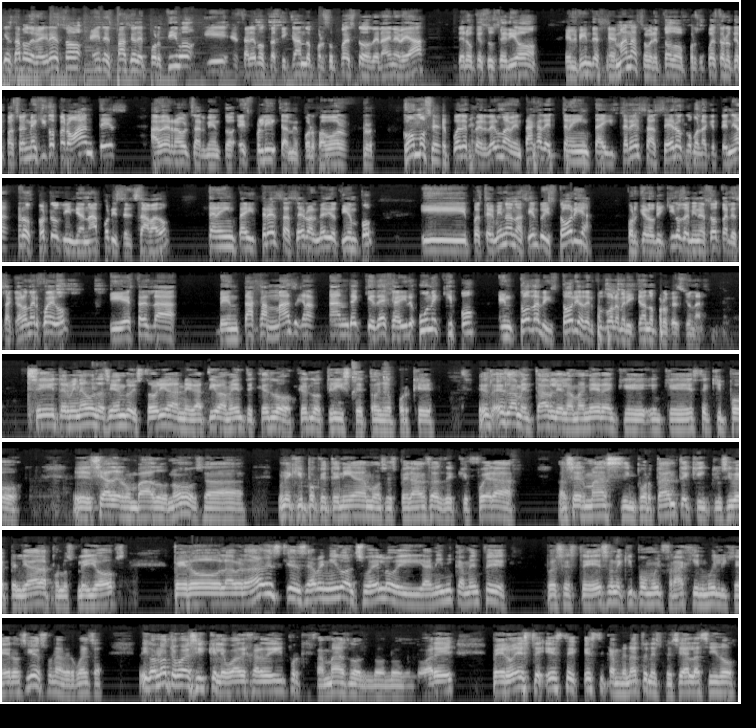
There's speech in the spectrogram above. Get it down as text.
Aquí estamos de regreso en Espacio Deportivo y estaremos platicando, por supuesto, de la NBA, de lo que sucedió el fin de semana, sobre todo, por supuesto, lo que pasó en México. Pero antes, a ver, Raúl Sarmiento, explícame, por favor, cómo se puede perder una ventaja de 33 a 0 como la que tenían los Potros de Indianápolis el sábado, 33 a 0 al medio tiempo, y pues terminan haciendo historia, porque los vikingos de Minnesota les sacaron el juego y esta es la ventaja más grande que deja ir un equipo en toda la historia del fútbol americano profesional. Sí, terminamos haciendo historia negativamente, que es lo, que es lo triste, Toño, porque es, lamentable la manera en que, en que este equipo eh, se ha derrumbado, ¿no? O sea, un equipo que teníamos esperanzas de que fuera a ser más importante, que inclusive peleara por los playoffs, pero la verdad es que se ha venido al suelo y anímicamente, pues este es un equipo muy frágil, muy ligero, sí es una vergüenza. Digo, no te voy a decir que le voy a dejar de ir porque jamás lo, lo, lo, haré, pero este, este, este campeonato en especial ha sido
